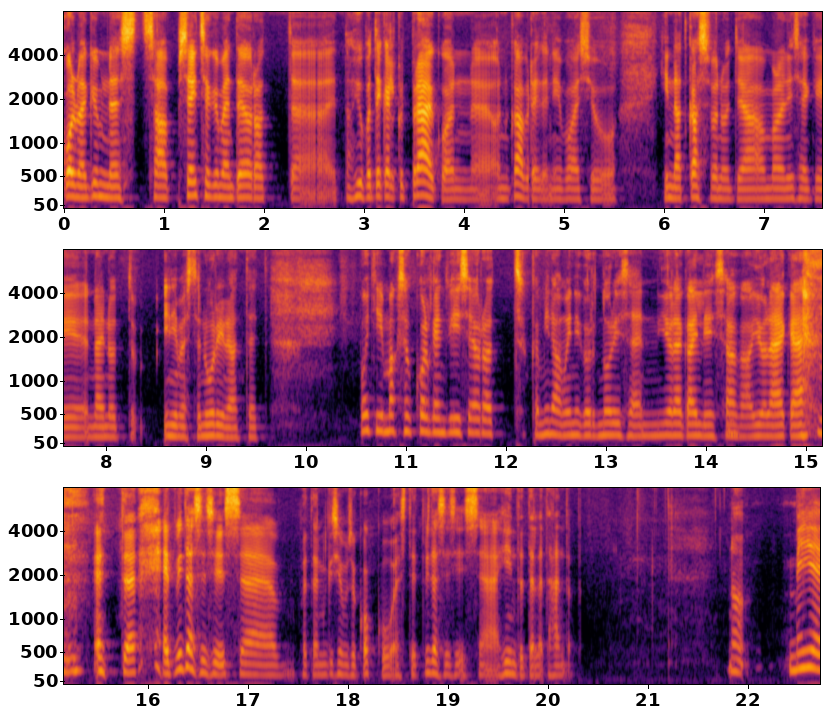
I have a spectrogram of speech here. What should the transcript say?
kolmekümnest saab seitsekümmend eurot, et noh, juba tegelikult praegu on, on ka Bredeni poes ju hinnad kasvanud ja ma olen isegi näinud inimeste nurinat, et podi maksab kolmkümmend viis eurot, ka mina mõnikord nurisen, jõle kallis, aga jõle äge mm. et, et mida see siis, võtan küsimuse kokku uuesti, et mida see siis äh, hindadele tähendab? no meie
